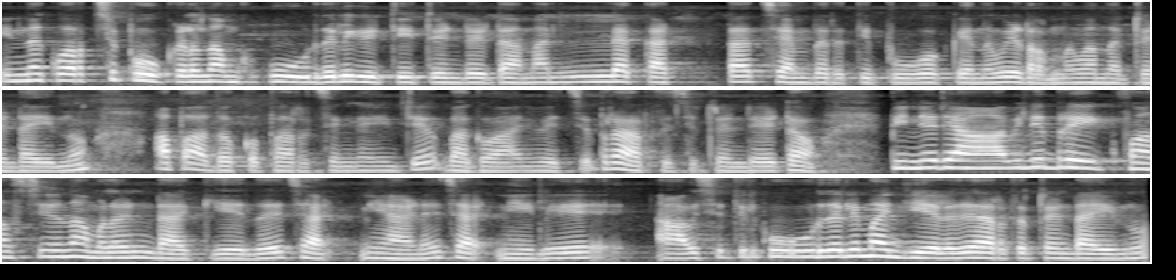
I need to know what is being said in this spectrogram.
ഇന്ന് കുറച്ച് പൂക്കൾ നമുക്ക് കൂടുതൽ കിട്ടിയിട്ടുണ്ട് കേട്ടോ. നല്ല കട്ട ചെമ്പരത്തി പൂവൊക്കെ ഒന്ന് വിടർന്ന് വന്നിട്ടുണ്ടായിരുന്നു. അപ്പോൾ അതൊക്കെ പറിച്ചും കഴിഞ്ഞിട്ട് ഭഗവാൻ വെച്ച് പ്രാർത്ഥിച്ചിട്ടുണ്ട് കേട്ടോ. പിന്നെ രാവിലെ ബ്രേക്ക്ഫാസ്റ്റിന് നമ്മൾ ഉണ്ടാക്കിയത് ചട്നിയാണ്. ചട്നിയിൽ ആവശ്യത്തിൽ കൂടുതൽ മല്ലിയില ചേർത്തിട്ടുണ്ടായിരുന്നു.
